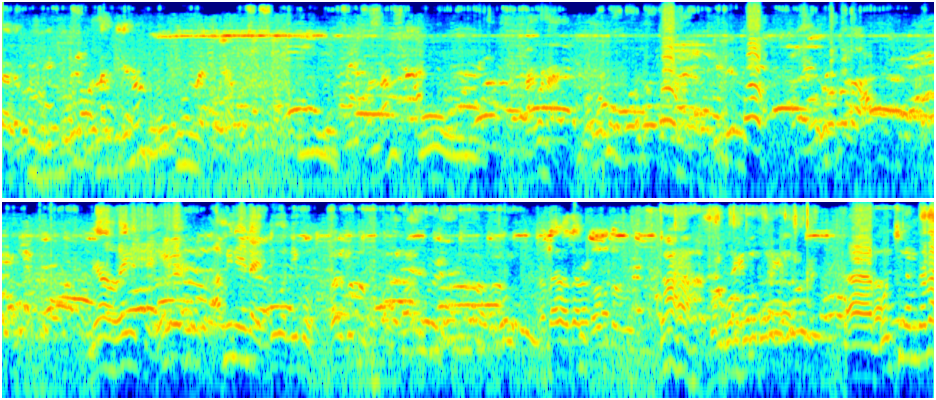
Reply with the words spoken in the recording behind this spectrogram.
থাকুন নাম কি জানো নবীন না? ওর নাম? না। নেওয়া হয়ে গেছে। আমি নিয়ে নাই দিব বলছিলাম দাদা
